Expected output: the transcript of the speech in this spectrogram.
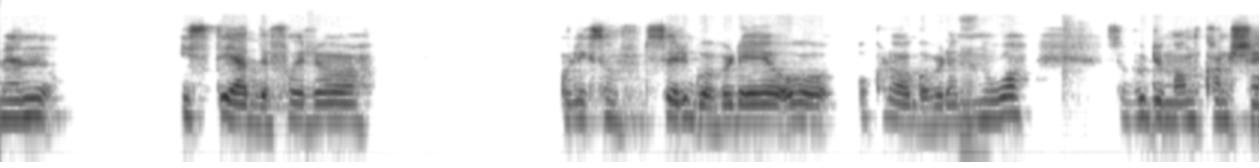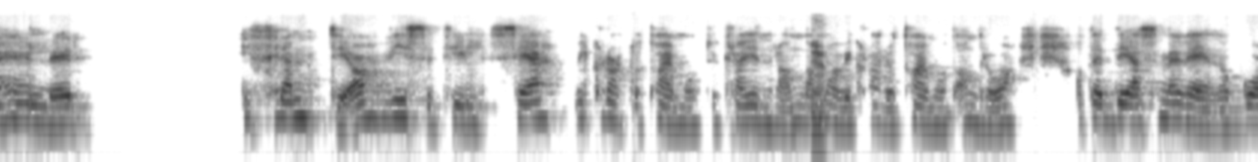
men i stedet for å, å liksom sørge over det og, og klage over det ja. nå, så burde man kanskje heller i fremtida vise til Se, vi klarte å ta imot ukrainerne, da ja. må vi klare å ta imot andre òg. At det er det som er veien å gå.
